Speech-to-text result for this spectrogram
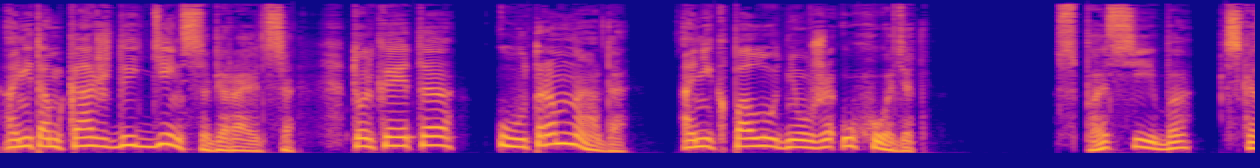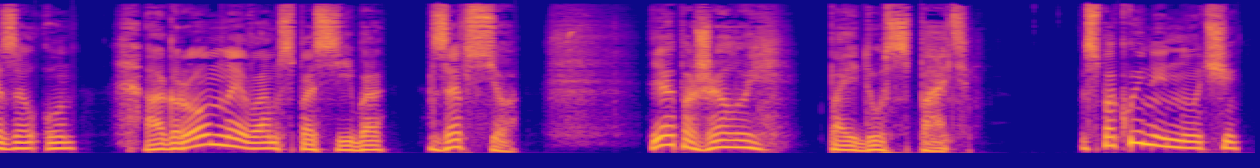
они там каждый день собираются. Только это утром надо, они к полудню уже уходят. «Спасибо», — сказал он, — «огромное вам спасибо за все. Я, пожалуй, пойду спать». «Спокойной ночи», —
